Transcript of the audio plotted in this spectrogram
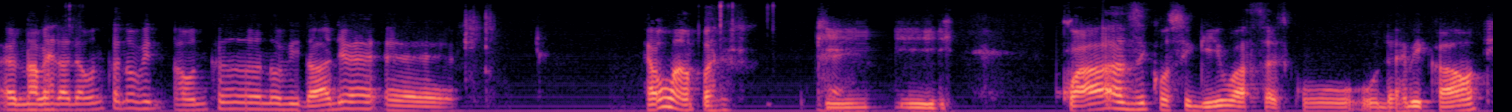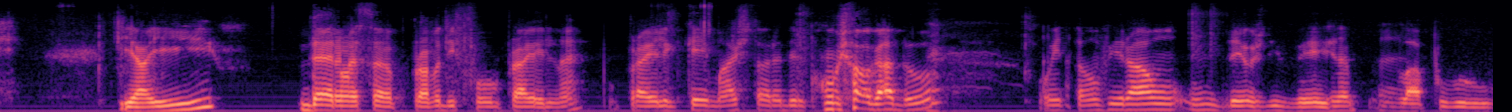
É, na verdade, a única, novi a única novidade é, é, é o Lampard, que é. quase conseguiu acesso com o, o Derby County, e aí deram essa prova de fogo para ele, né? para ele queimar a história dele como jogador, ou então virar um, um deus de vez, né? É. Lá pro,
